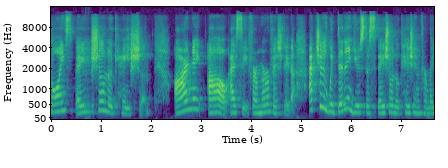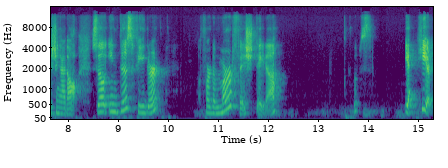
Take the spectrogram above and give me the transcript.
joint spatial location? RNA, oh, I see, for MERFISH data. Actually, we didn't use the spatial location information at all. So in this figure, for the MERFISH data, oops, yeah, here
